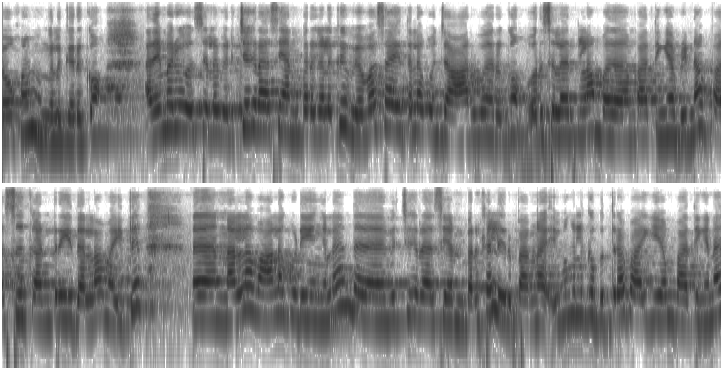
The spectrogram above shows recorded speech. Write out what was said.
யோகம் இவங்களுக்கு இருக்கும். அதே மாதிரி ஒரு சில விருச்சகராசி அன்பர்களுக்கு விவசாயத்தில் கொஞ்சம் ஆர்வம் இருக்கும். ஒரு சிலருக்கெல்லாம் பா பார்த்திங்க அப்படின்னா பசு கன்று இதெல்லாம் வைத்து நல்லா வாழக்கூடியவங்கள இந்த விருச்சிகராசி அன்பர்கள் இருப்பாங்க. இவங்களுக்கு புத்திரபாகியம் பார்த்திங்கன்னா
